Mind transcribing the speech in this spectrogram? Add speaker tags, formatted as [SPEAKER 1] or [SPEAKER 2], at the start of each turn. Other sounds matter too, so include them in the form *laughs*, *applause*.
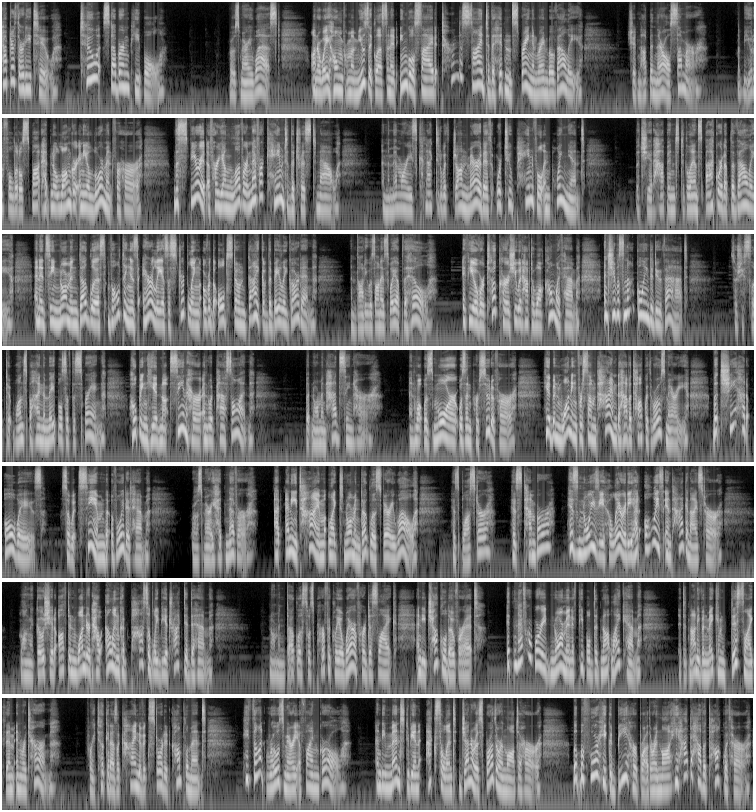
[SPEAKER 1] Chapter 32 Two Stubborn People. Rosemary West, on her way home from a music lesson at Ingleside, turned aside to the hidden spring in Rainbow Valley. She had not been there all summer. The beautiful little spot had no longer any allurement for her. The spirit of her young lover never came to the tryst now, and the memories connected with John Meredith were too painful and poignant. But she had happened to glance backward up the valley and had seen Norman Douglas vaulting as airily as a stripling over the old stone dike of the Bailey Garden, and thought he was on his way up the hill. If he overtook her, she would have to walk home with him, and she was not going to do that. So she slipped at once behind the maples of the spring, hoping he had not seen her and would pass on. But Norman had seen her, and what was more, was in pursuit of her. He had been wanting for some time to have a talk with Rosemary, but she had always, so it seemed, avoided him. Rosemary had never, at any time, liked Norman Douglas very well. His bluster, his temper, his noisy hilarity had always antagonized her. Long ago, she had often wondered how Ellen could possibly be attracted to him. Norman Douglas was perfectly aware of her dislike, and he chuckled over it, it never worried Norman if people did not like him. It did not even make him dislike them in return, for he took it as a kind of extorted compliment. He thought Rosemary a fine girl, and he meant to be an excellent, generous brother in law to her. But before he could be her brother in law, he had to have a talk with her.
